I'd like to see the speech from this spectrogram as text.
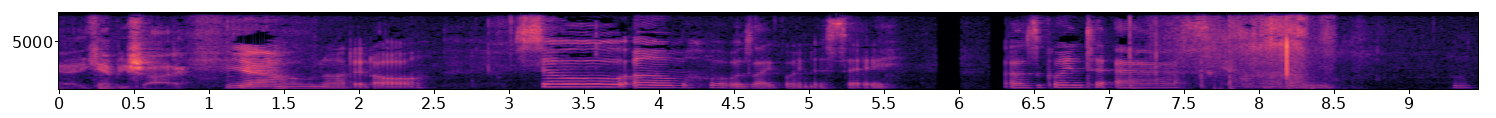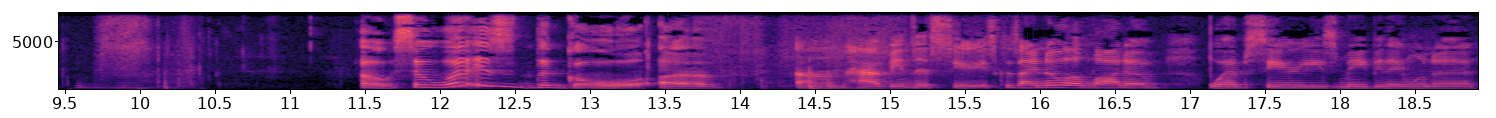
yeah, you can't be shy. Yeah. No, not at all. So, um, what was I going to say? I was going to ask. Oh, so what is the goal of um, having this series? Because I know a lot of web series, maybe they want to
